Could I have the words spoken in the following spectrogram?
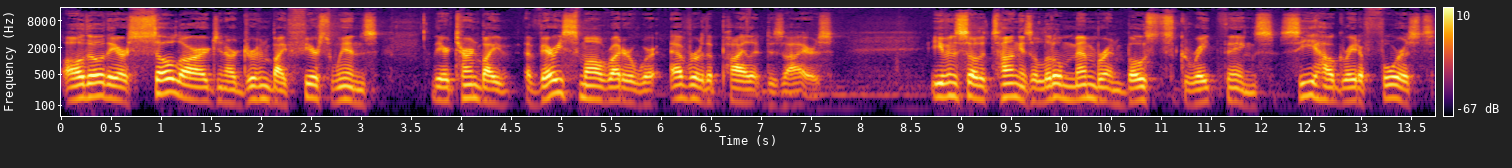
Although they are so large and are driven by fierce winds, they are turned by a very small rudder wherever the pilot desires. Even so, the tongue is a little member and boasts great things. See how great a forest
